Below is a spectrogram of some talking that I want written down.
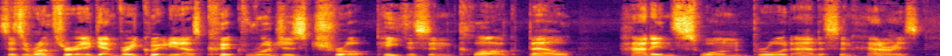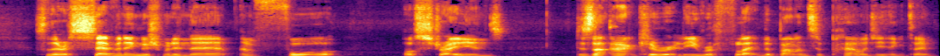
So to run through it again very quickly, that's Cook, Rogers, Trott, Pietersen, Clarke, Bell, Haddin, Swann, Broad, Anderson, Harris. So there are seven Englishmen in there and four Australians. Does that accurately reflect the balance of power, do you think, Tom?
